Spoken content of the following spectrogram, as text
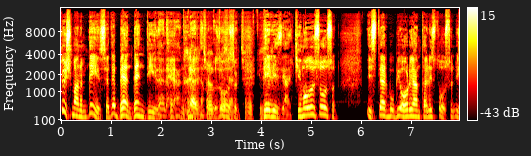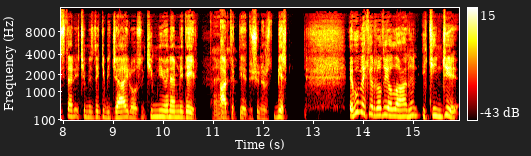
Düşmanım değilse de benden değil hele yani. Nereden olursa güzel, olsun. Deriz yani. Kim olursa olsun. İster bu bir oryantalist olsun, ister içimizdeki bir cahil olsun. Kimliği önemli değil Evet. artık diye düşünürüz. Bir. Ebu Bekir radıyallahu anh'ın ikinci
